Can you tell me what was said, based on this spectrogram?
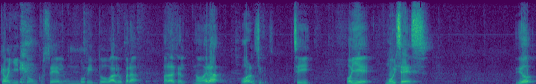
caballito, un corcel, un burrito o algo para... para no, era... Órale, chicos. Sí. Oye, Moisés, Dios,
